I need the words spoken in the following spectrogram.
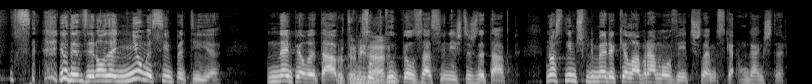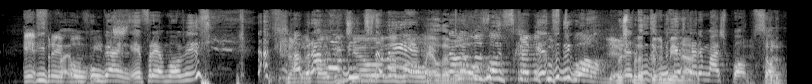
Eu devo dizer, não tenho nenhuma simpatia nem pela TAP, sobretudo pelos acionistas da TAP. Nós tínhamos primeiro aquele Abramovich, lembra-se que era um gangster. Efremovic. Um, um gang, Efremovic. Abramovich é também é. É o da bola. Não, é tudo igual. Mas para é tudo, terminar... Mas era mais pobre só.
